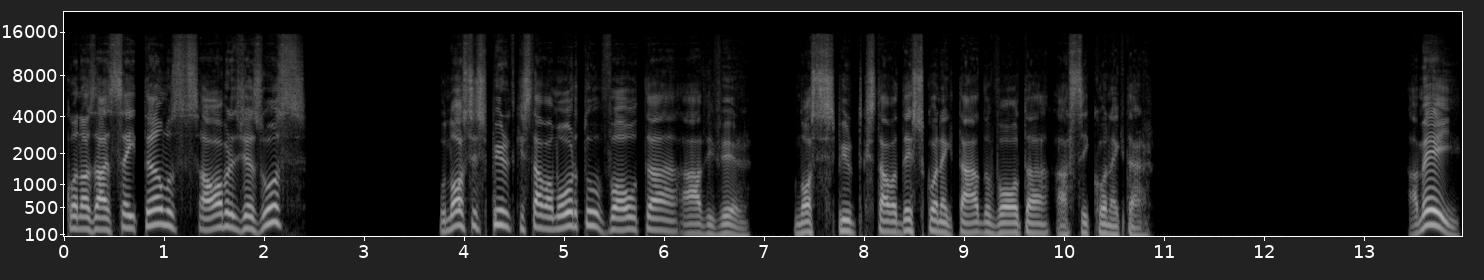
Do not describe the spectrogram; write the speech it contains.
quando nós aceitamos a obra de Jesus, o nosso espírito que estava morto volta a viver. O nosso espírito que estava desconectado volta a se conectar. Amém?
